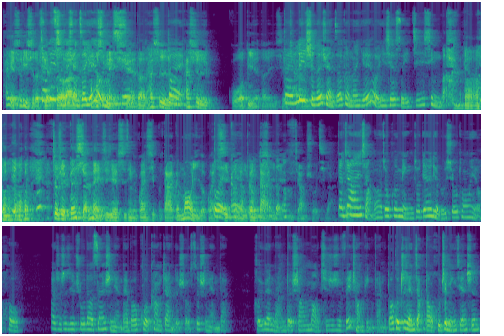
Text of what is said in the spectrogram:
它也是历史的选择对历史的选择也是美学的，它是对它是国别的一些对历史的选择，可能也有一些随机性吧。就是跟审美这件事情的关系不大，跟贸易的关系可能更大一点。你这样说起来，但这样一想的话，就昆明就滇越铁路修通以后，二十世纪初到三十年代，包括抗战的时候，四十年代和越南的商贸其实是非常频繁的。包括之前讲到胡志明先生，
